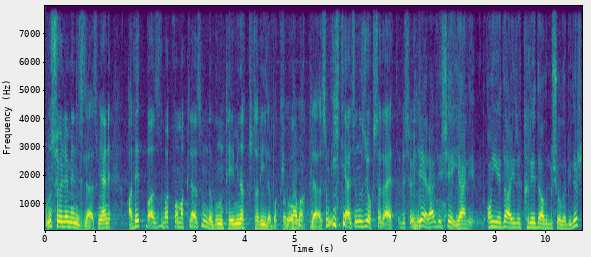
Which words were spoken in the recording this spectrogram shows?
bunu söylemeniz lazım. Yani adet bazlı bakmamak lazım da bunun teminat tutarıyla bakıyor Tadına olmak lazım. İhtiyacınız yoksa gayet tabii Bir söyleyin. de herhalde şey yani 17 ayrı kredi alınmış olabilir.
